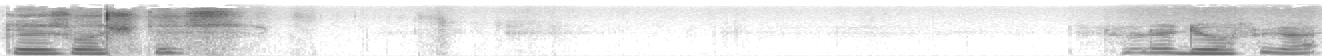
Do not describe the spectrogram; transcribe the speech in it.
Guys, watch this. What did I do? I forgot.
